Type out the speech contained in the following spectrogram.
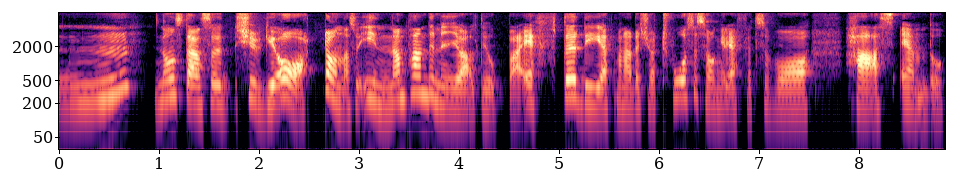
mm, någonstans 2018, alltså innan pandemi och alltihopa, efter det att man hade kört två säsonger i F1 så var Haas ändå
